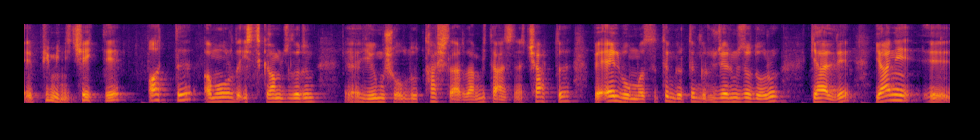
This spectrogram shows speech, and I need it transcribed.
E, pimini çekti, attı ama orada istikamcıların e, yığmış olduğu taşlardan bir tanesine çarptı ve el bombası tıngır tıngır üzerimize doğru geldi. Yani e,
